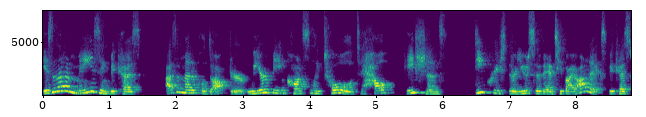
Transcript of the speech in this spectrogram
isn't that amazing? Because as a medical doctor, we are being constantly told to help patients decrease their use of antibiotics because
